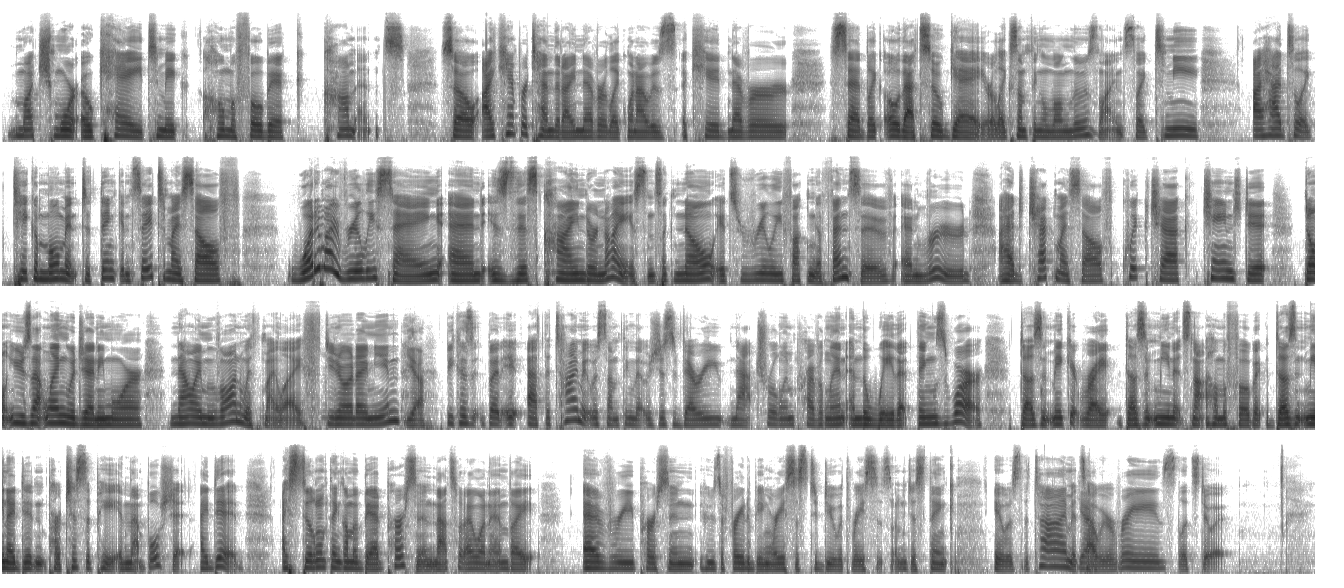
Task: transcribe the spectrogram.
much more okay to make homophobic comments. So I can't pretend that I never like when I was a kid never said like oh that's so gay or like something along those lines. Like to me I had to like take a moment to think and say to myself what am I really saying and is this kind or nice? And it's like no, it's really fucking offensive and rude. I had to check myself, quick check, changed it, don't use that language anymore. Now I move on with my life. Do you know what I mean? Yeah. Because, but it, at the time, it was something that was just very natural and prevalent, and the way that things were doesn't make it right. Doesn't mean it's not homophobic. Doesn't mean I didn't participate in that bullshit. I did. I still don't think I'm a bad person. That's what I want to invite every person who's afraid of being racist to do with racism. Just think it was the time. It's Yeah. how we were raised. Let's do it.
